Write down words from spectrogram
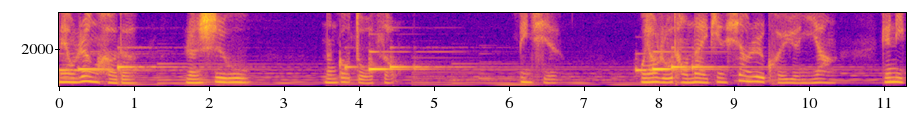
没有任何的人事物能够夺走，并且我要如同那一片向日葵园一样，给你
